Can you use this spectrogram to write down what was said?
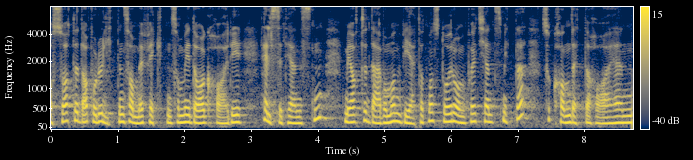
også at da får du litt den samme effekten som vi i dag har i helsetjenesten. Med at der hvor man vet at man står overfor et kjent smitte, så kan dette ha en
